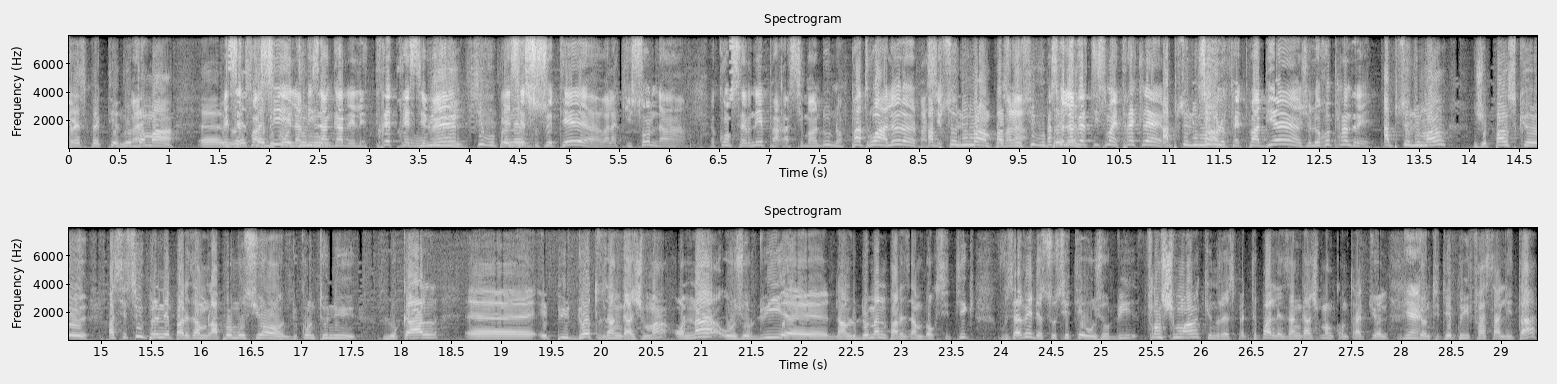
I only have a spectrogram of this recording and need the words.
respectées. notamment. mais cette fois-ci, la mise en garde elle est très très sévère. si vous prenez... Et ces sociétés voilà, qui sont dans, concernées par Simandou n'ont pas droit à l'heure. Absolument, parce que si vous Parce que l'avertissement est très clair. Absolument. Si vous ne le faites pas bien, je le reprendrai. Absolument. Je pense que, parce que si vous prenez par exemple la promotion du contenu local, euh, et puis d'autres engagements. On a aujourd'hui, euh, dans le domaine par exemple bauxitique, vous avez des sociétés aujourd'hui, franchement, qui ne respectent pas les engagements contractuels qui ont été pris face à l'État.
